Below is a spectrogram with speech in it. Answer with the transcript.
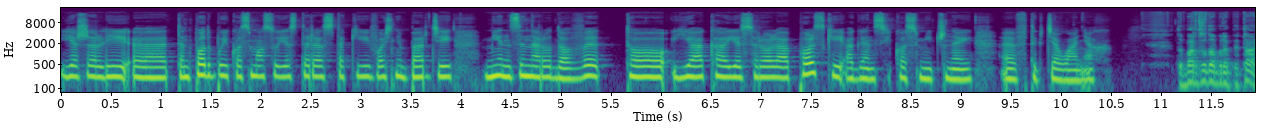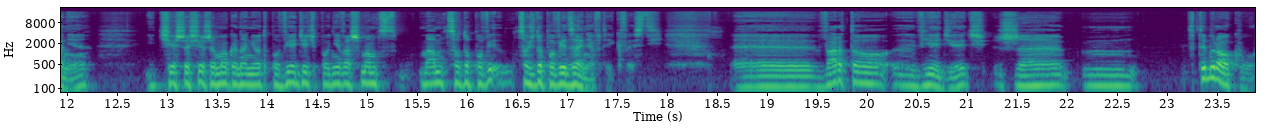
Jeżeli e, ten podbój kosmosu jest teraz taki właśnie bardziej międzynarodowy, to jaka jest rola Polskiej Agencji Kosmicznej e, w tych działaniach? To bardzo dobre pytanie i cieszę się, że mogę na nie odpowiedzieć, ponieważ mam, mam co do coś do powiedzenia w tej kwestii. Warto wiedzieć, że mm, w tym roku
